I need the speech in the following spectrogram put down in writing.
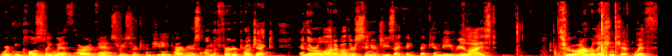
working closely with our advanced research computing partners on the FRDR project, and there are a lot of other synergies, I think, that can be realized through our relationship with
